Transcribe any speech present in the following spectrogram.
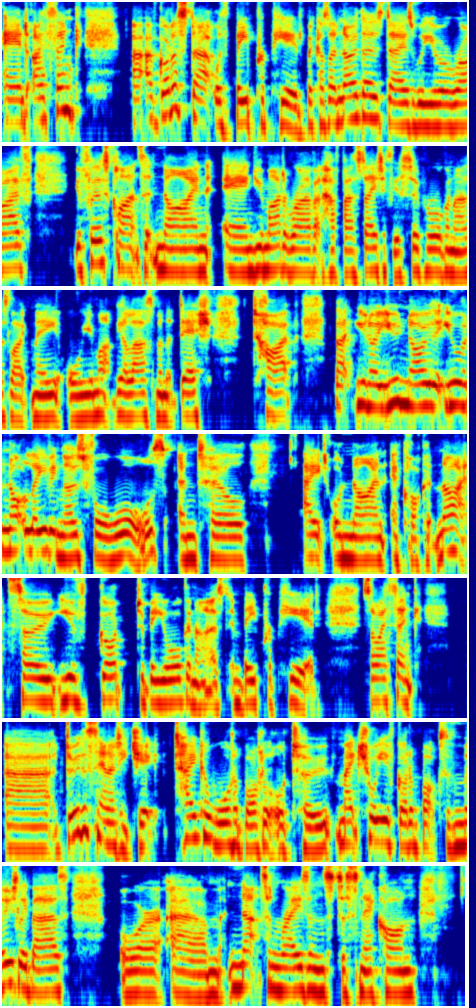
And I think uh, I've got to start with be prepared because I know those days where you arrive, your first client's at nine, and you might arrive at half past eight if you're super organized like me, or you might be a last minute dash type. But you know, you know that you are not leaving those four walls until eight or nine o'clock at night. So you've got to be organized and be prepared. So I think uh, do the sanity check, take a water bottle or two, make sure you've got a box of muesli bars or um, nuts and raisins to snack on,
